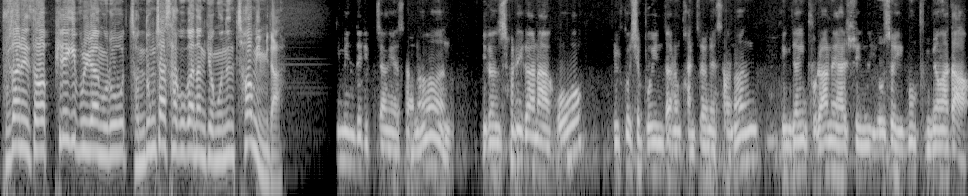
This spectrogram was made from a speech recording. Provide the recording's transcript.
부산에서 피레기 불량으로 전동차 사고가 난 경우는 처음입니다. 시민들 입장에서는 이런 소리가 나고 불꽃이 보인다는 관점에서는 굉장히 불안해할 수 있는 요소임은 분명하다.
